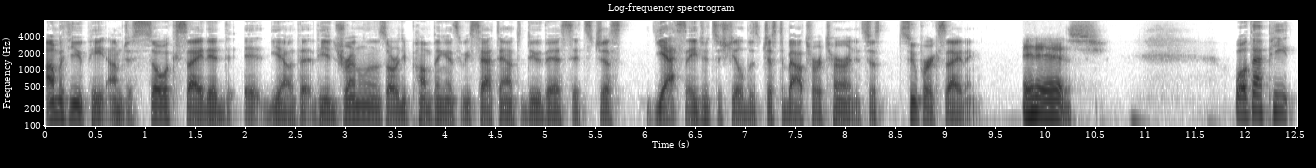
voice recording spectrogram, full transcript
I'm with you, Pete. I'm just so excited. It, you know, the the adrenaline is already pumping as we sat down to do this. It's just yes, Agents of Shield is just about to return. It's just super exciting. It is. Well, that Pete,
